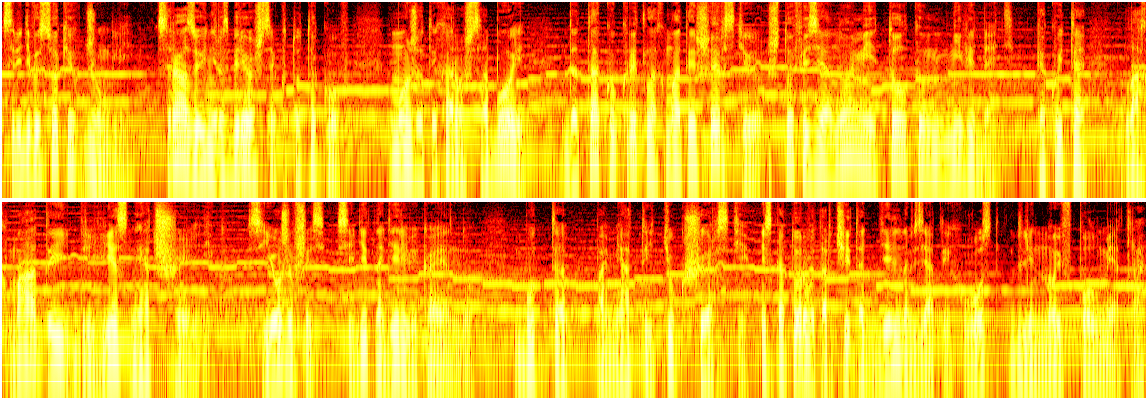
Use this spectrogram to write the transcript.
среди высоких джунглей. Сразу и не разберешься, кто таков. Может и хорош собой, да так укрыт лохматой шерстью, что физиономии толком не видать. Какой-то лохматый древесный отшельник. Съежившись, сидит на дереве Каэнду, будто помятый тюк шерсти, из которого торчит отдельно взятый хвост длиной в полметра.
